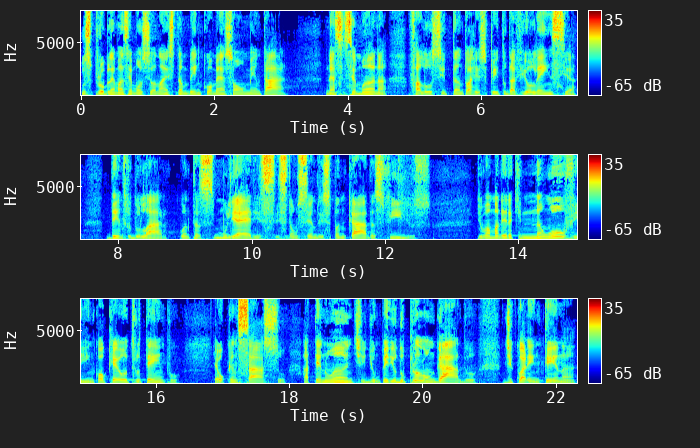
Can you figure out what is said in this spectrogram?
os problemas emocionais também começam a aumentar. Nessa semana falou-se tanto a respeito da violência dentro do lar, quantas mulheres estão sendo espancadas, filhos, de uma maneira que não houve em qualquer outro tempo. É o cansaço atenuante de um período prolongado de quarentena.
